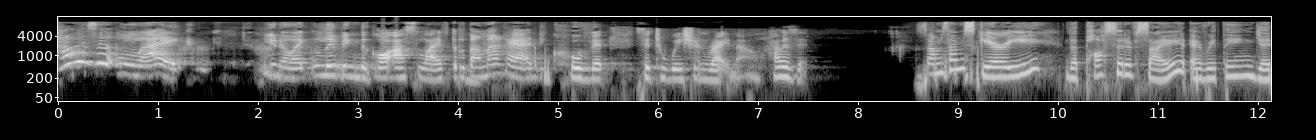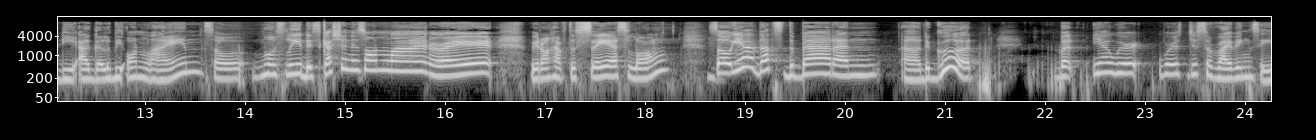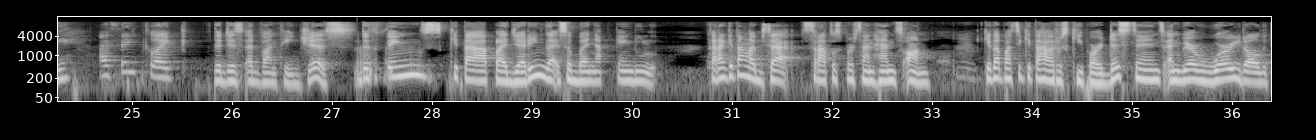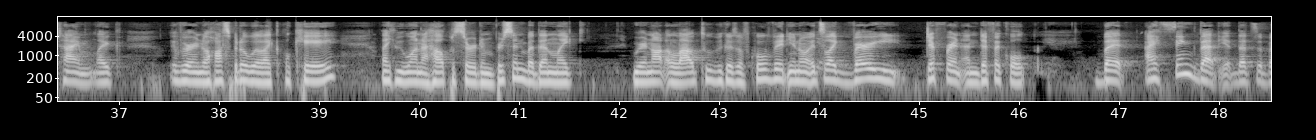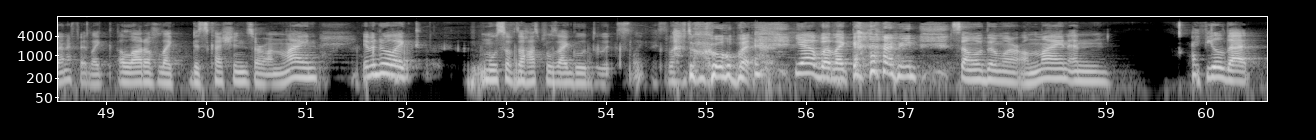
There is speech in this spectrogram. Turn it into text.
how is it like? You know, like living the koas life, terutama kayak di COVID situation right now. How is it? Sometimes scary. The positive side, everything jadi agak lebih online. So mostly discussion is online, right? We don't have to stay as long. So yeah, that's the bad and uh, the good. But yeah, we're we're just surviving sih. I think like the disadvantages, the things kita pelajari nggak sebanyak yang dulu. Karena kita nggak bisa 100% hands on. Kita pasti kita harus keep our distance and we're worried all the time. Like if we're in the hospital, we're like, okay, like we want to help a certain person, but then like we're not allowed to because of COVID. You know, it's like very different and difficult. But I think that yeah, that's a benefit. Like a lot of like discussions are online, even though like most of the hospitals I go to, it's like I still have to go. But yeah, but like I mean, some of them are online, and I feel that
